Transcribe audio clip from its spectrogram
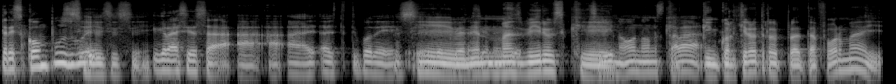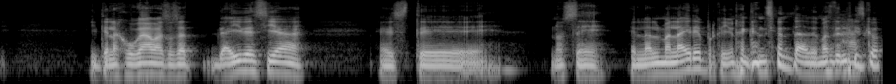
tres compus, güey. Sí, sí, sí. Gracias a, a- a- este tipo de. Sí, venían más virus que, Sí, no, no, no que- estaba. que en cualquier otra plataforma y, y te la jugabas. O sea, de ahí decía Este, no sé, El alma al aire, porque hay una canción además del Ajá. disco.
